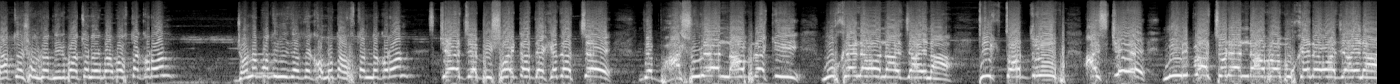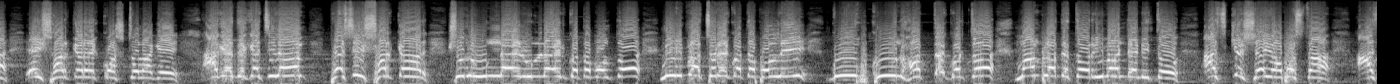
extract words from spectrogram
জাতীয় সংসদ নির্বাচনের ব্যবস্থা করুন জনপ্রতিনিধিদের ক্ষমতা হস্তান্তর করুন। আজকে যে বিষয়টা দেখে যাচ্ছে যে ভাসুরের নাম নাকি মুখে নেওয়া না যায় না, ঠিক তদ্রূপ আজকে নির্বাচনের নামও মুখে নেওয়া যায় না, এই সরকারের কষ্ট লাগে। আগে দেখেছিলাম ফেসির সরকার শুধু উন্নয়ন উন্নয়ন কথা বলতো, নির্বাচনের কথা বললেই গুম, খুন, হত্যা করতো, মামলা দিত, রিমান্ডে নিত। আজকে সেই অবস্থা আজ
